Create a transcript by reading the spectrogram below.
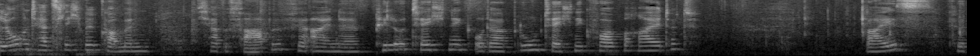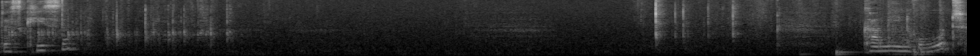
Hallo und herzlich willkommen. Ich habe Farbe für eine Pillotechnik oder Blumentechnik vorbereitet. Weiß für das Kissen. Kaminrot.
